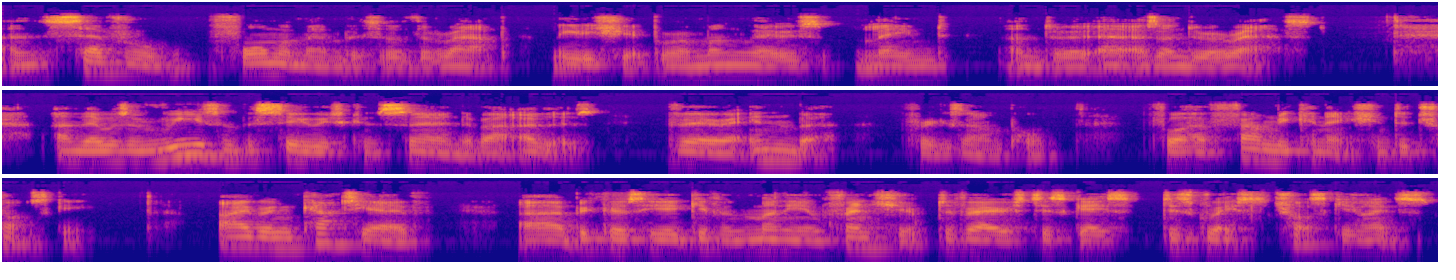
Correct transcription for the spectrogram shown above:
and several former members of the RAPP leadership were among those named under, uh, as under arrest. And there was a reason for serious concern about others, Vera Inber, for example, for her family connection to Trotsky. Ivan Kataev uh, because he had given money and friendship to various disgraced Trotskyites.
